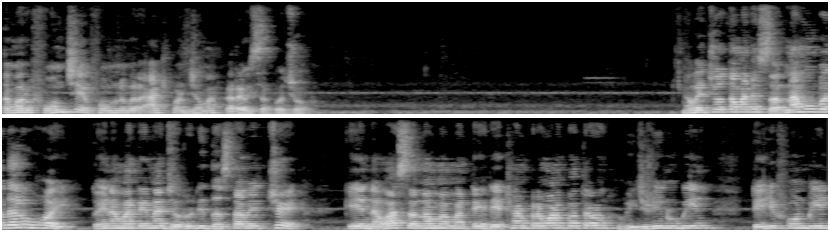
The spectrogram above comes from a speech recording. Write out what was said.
તમારું ફોર્મ છે, ફોર્મ નંબર આઠ પણ જમા કરાવી શકો છો. હવે જો તમારે સરનામું બદલવું હોય, તો એના માટેના જરૂરી દસ્તાવેજ છે કે નવા સરનામા માટે રહેઠાણ પ્રમાણપત્ર, વીજળીનું bill, telephone bill,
